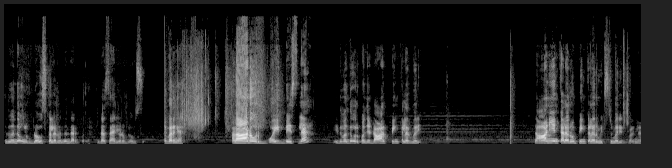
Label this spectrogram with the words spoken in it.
இது வந்து உங்களுக்கு ப்ளவுஸ் கலர் வந்து இந்த இருக்கு இதுதான் இதான் சாரியோட ப்ளவுஸு பாருங்கள் அழகான ஒரு ஒயிட் பேஸில் இது வந்து ஒரு கொஞ்சம் டார்க் பிங்க் கலர் மாதிரி. இந்த ஆனியன் கலரும் பிங்க் கலரும் மிக்ஸ்டு மாதிரி இருக்கு பாருங்க.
